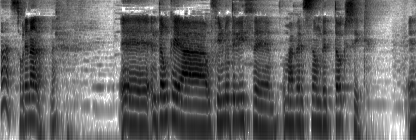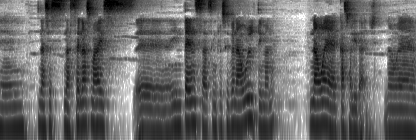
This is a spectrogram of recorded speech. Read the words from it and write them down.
ah, sobre nada, né? Eh, então que a, o filme utilize uma versão de Toxic nas, nas cenas mais eh, intensas, inclusive na última, não? não é casualidade, não é,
